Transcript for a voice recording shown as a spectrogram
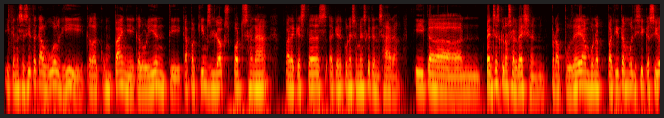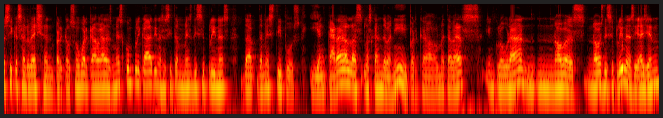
i que necessita que algú el guiï, que l'acompanyi, que l'orienti cap a quins llocs pots anar per aquestes, aquests coneixements que tens ara i que penses que no serveixen, però poder amb una petita modificació sí que serveixen perquè el software cada vegada és més complicat i necessita més disciplines de, de més tipus. I encara les, les que han de venir, perquè el metavers inclourà noves, noves disciplines. Hi ha gent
